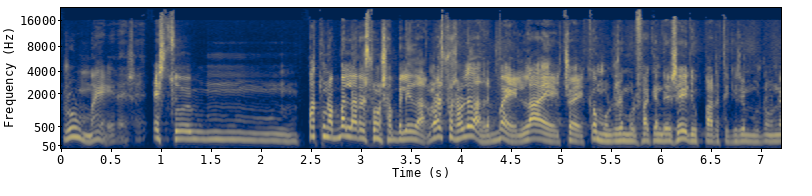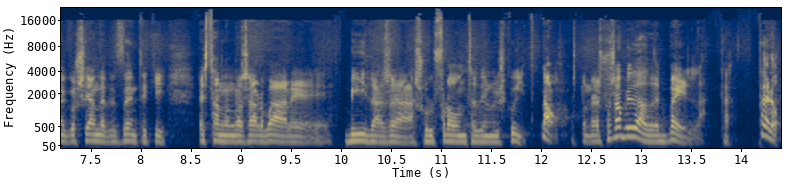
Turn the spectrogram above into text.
Rumores. Esto è mm, una bella responsabilità. Una responsabilità bella, eh, cioè, come siamo facendo serio, parte che siamo negoziando di gente che stanno a salvare vite sul fronte di noi squid. No, è una responsabilità bella. Però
